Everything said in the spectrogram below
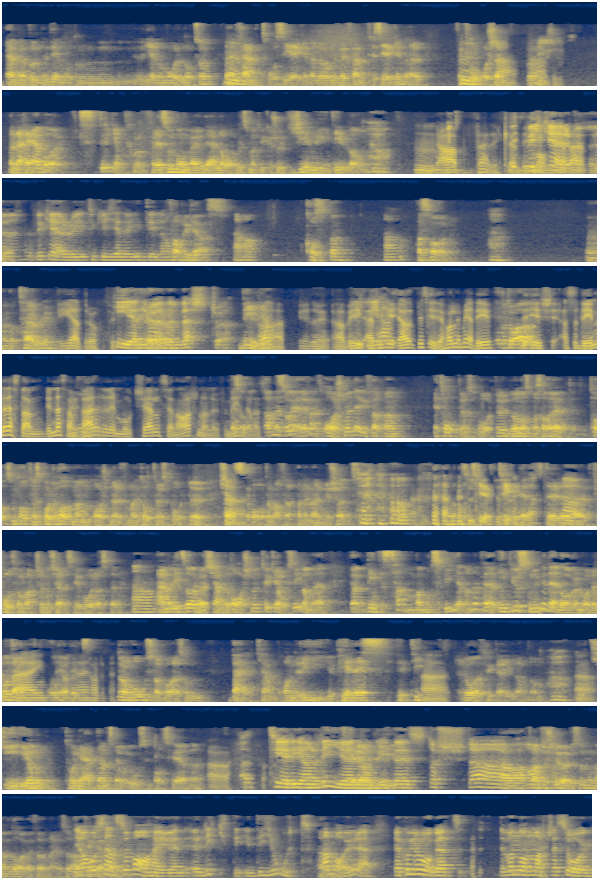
Även om jag vunnit en del mot dem genom åren också. Den här 5-2-segern, eller om det blev 5-3-segern där för Mm. två år sedan. Ja. Men det här var extremt skönt, för det är så många i det här laget som jag tycker så genuint illa om. Mm, ja, verkligen. Det är Vilka många är, där nu. du, vilka är det du tycker genuint illa om? Fabregas, Ja. Costa, ja. Hazard, Ja. Uh, Terry, Pedro. typ. Pedro är väl värst tror jag. William. Ja. Ja, vill, jag tycker, ja, precis. Jag håller med. Det är, det är, alltså, det är nästan, det är nästan Jo. värre mot Chelsea än Arsenal nu för min Så. Alltså. Ja men så är det faktiskt. Arsenal är ju för att man är Tottenham-supporter. Det var någon som sa det. Som Tottenham-supporter hatar man Arsenal för man är Tottenham-supporter. Chelsea hatar man för att man är människa. Liksom. Skrev Twitter efter Ja. eh, 2-2 matchen mot Chelsea i våras där. Ja. Nej, men lite så har jag känt. Arsenal tycker jag också illa om. Ja, det är inte samma mot spelarna. Inte just nu i det laget de. Det var värre när de var oslagbara som Bergkamp, Henry, Perez, Petit. Ja. Då tyckte jag illa om dem. Ja. Keon, Tony Adams, det var ju osympatiska jävlar. Ja, fy fan. Thierry Henry är det största Ja, han förstörde så många dagar för mig. Ja, och sen så var han ju en riktig idiot. Han var ju det. Jag kommer ihåg att det var någon match jag såg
